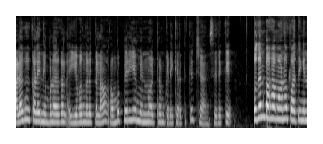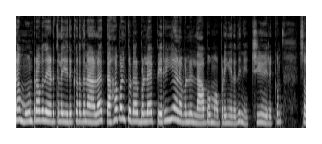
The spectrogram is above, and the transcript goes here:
அழகு கலை நிபுணர்கள் இவங்களுக்கெல்லாம் ரொம்ப பெரிய முன்னேற்றம் கிடைக்கிறதுக்கு சான்ஸ் இருக்குது புதன் பகவானும் பார்த்தீங்கன்னா மூன்றாவது இடத்துல இருக்கிறதுனால தகவல் தொடர்பில் பெரிய அளவில் லாபம் அப்படிங்கிறது நிச்சயம் இருக்கும். ஸோ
